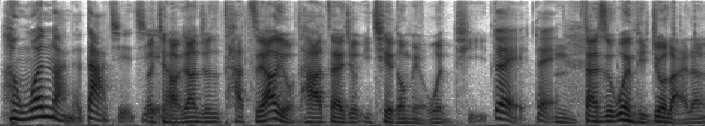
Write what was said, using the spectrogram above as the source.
很温暖的大姐姐，而且好像就是他只要有他在，就一切都没有问题，对对、嗯，但是问题就来了，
